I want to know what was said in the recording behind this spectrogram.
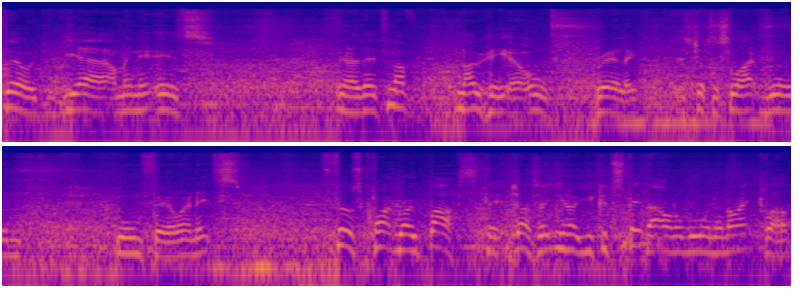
feel. Yeah, I mean it is. You know, there's no no heat at all really. It's just a slight warm warm feel, and it's feels quite robust. It does. it. You know, you could stick that on a wall in a nightclub,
